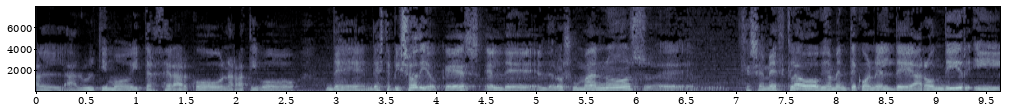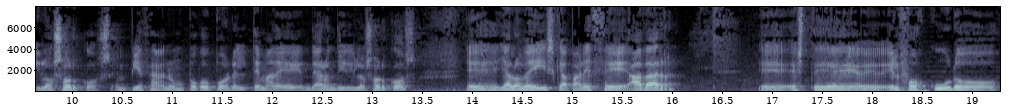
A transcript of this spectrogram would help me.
al, último y tercer arco narrativo de, este episodio, que es el de, el de los humanos, eh, que se mezcla obviamente con el de Arondir y los orcos. Empiezan un poco por el tema de, Arondir y los orcos. Eh, ya lo veis, que aparece Adar, este elfo oscuro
